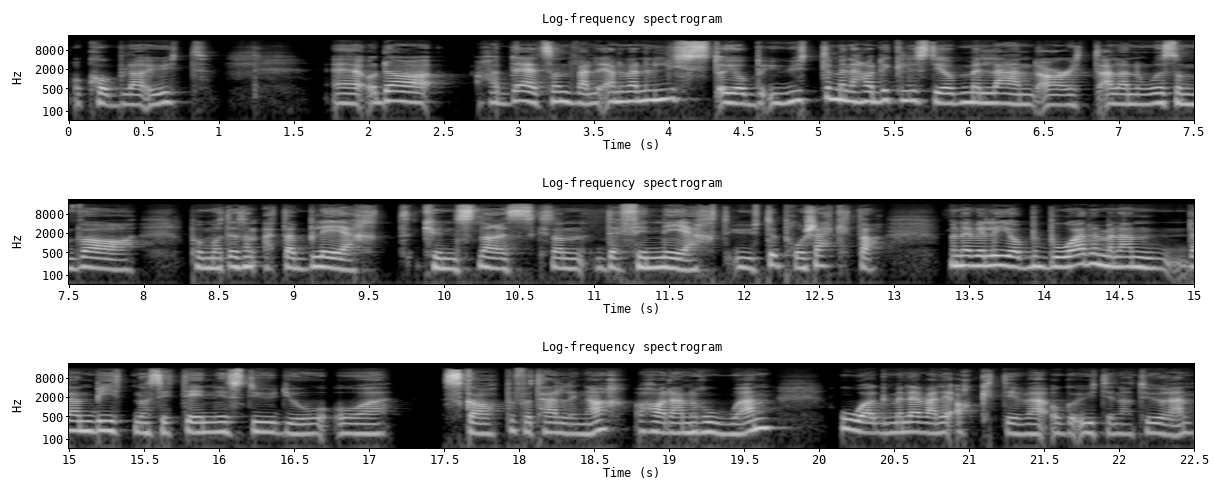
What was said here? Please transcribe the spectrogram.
og kobler ut. Eh, og da hadde et sånt veldig, jeg hadde veldig lyst til å jobbe ute, men jeg hadde ikke lyst til å jobbe med land art eller noe som var på en måte en sånn etablert, kunstnerisk, sånn definert uteprosjekt. Men jeg ville jobbe både med den, den biten å sitte inne i studio og skape fortellinger og ha den roen, og med det veldig aktive å gå ut i naturen.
